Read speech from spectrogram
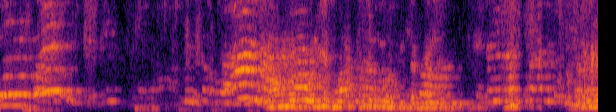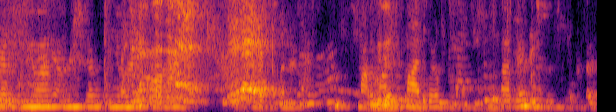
ఆ, ఓకే దొరికింది బాగా కూర్చొని పోతుంది సరళ గారి అనుష్ గారి మాది కూడా రండి. ఒకసారి.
